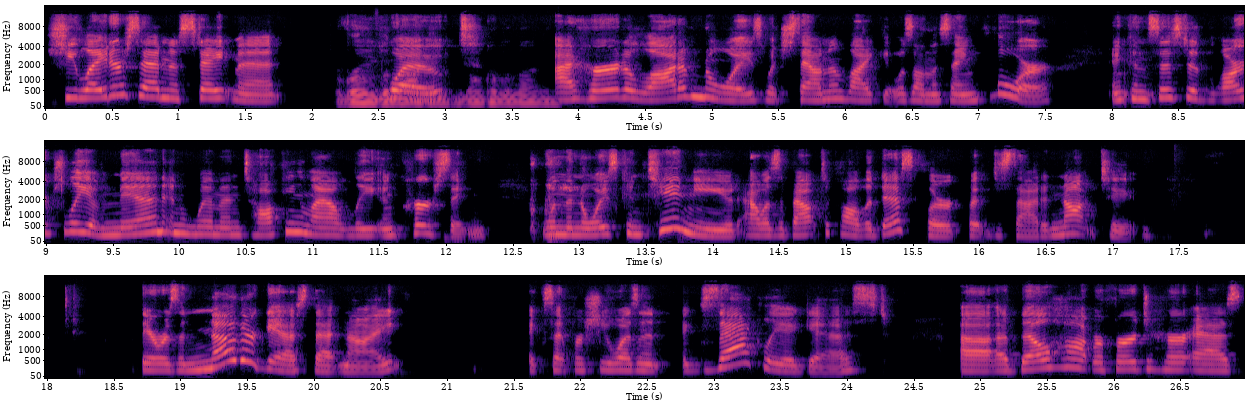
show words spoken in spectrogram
She later said in a statement, Quote, knocking. Don't come. I heard a lot of noise, which sounded like it was on the same floor and consisted largely of men and women talking loudly and cursing. When the noise continued, I was about to call the desk clerk, but decided not to. There was another guest that night, except for she wasn't exactly a guest. Uh, a bellhop referred to her as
